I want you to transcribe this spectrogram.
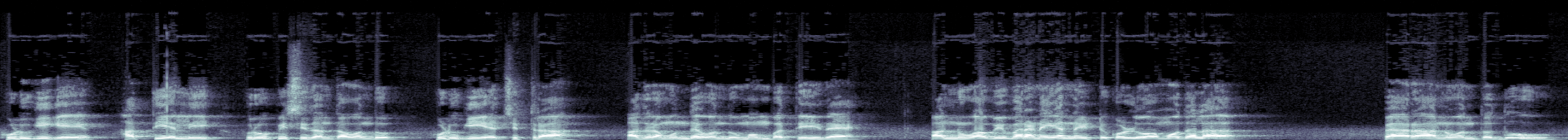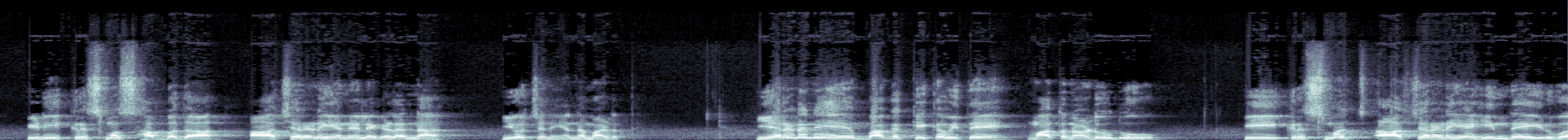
ಹುಡುಗಿಗೆ ಹತ್ತಿಯಲ್ಲಿ ರೂಪಿಸಿದಂಥ ಒಂದು ಹುಡುಗಿಯ ಚಿತ್ರ, ಅದರ ಮುಂದೆ ಒಂದು ಮೊಂಬತ್ತಿ ಇದೆ. ಅನ್ನುವ ವಿವರಣೆಯನ್ನು ಇಟ್ಟುಕೊಳ್ಳುವ ಮೊದಲ ಪ್ಯಾರ ಅನ್ನುವಂಥದ್ದು ಇಡೀ ಕ್ರಿಸ್ಮಸ್ ಹಬ್ಬದ ಆಚರಣೆಯ ನೆಲೆಗಳನ್ನು ಯೋಚನೆಯನ್ನು ಮಾಡುತ್ತೆ. ಎರಡನೇ ಭಾಗಕ್ಕೆ ಕವಿತೆ ಮಾತನಾಡುವುದು, ಈ ಕ್ರಿಸ್ಮಸ್ ಆಚರಣೆಯ ಹಿಂದೆ ಇರುವ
